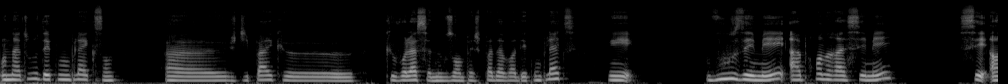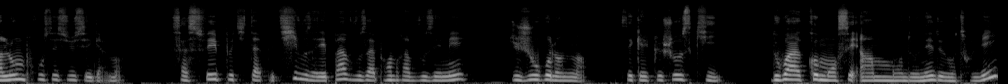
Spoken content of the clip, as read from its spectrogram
on a tous des complexes. Hein. Euh, je dis pas que, que voilà, ça ne vous empêche pas d'avoir des complexes, mais vous aimer, apprendre à s'aimer, c'est un long processus également. Ça se fait petit à petit. Vous n'allez pas vous apprendre à vous aimer du jour au lendemain. C'est quelque chose qui doit commencer à un moment donné de votre vie,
